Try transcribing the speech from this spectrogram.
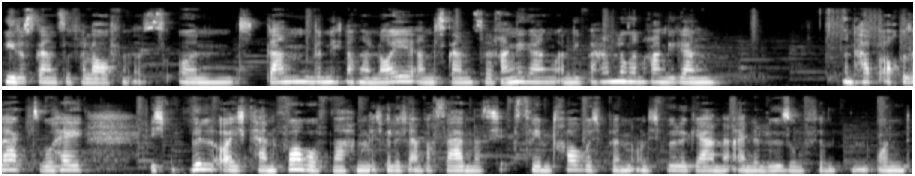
wie das Ganze verlaufen ist. Und dann bin ich nochmal neu an das Ganze rangegangen, an die Verhandlungen rangegangen und habe auch gesagt, so hey, ich will euch keinen Vorwurf machen, ich will euch einfach sagen, dass ich extrem traurig bin und ich würde gerne eine Lösung finden. Und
